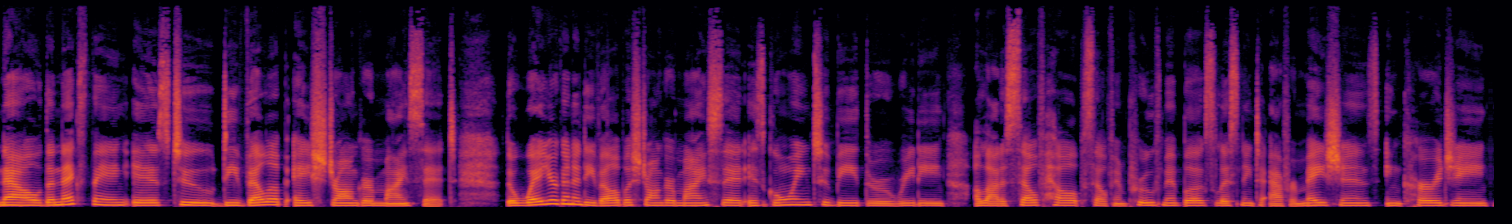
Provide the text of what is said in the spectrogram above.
Now, the next thing is to develop a stronger mindset. The way you're going to develop a stronger mindset is going to be through reading a lot of self help, self improvement books, listening to affirmations, encouraging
